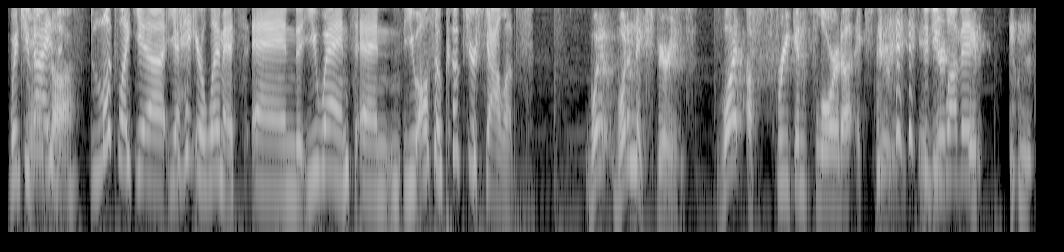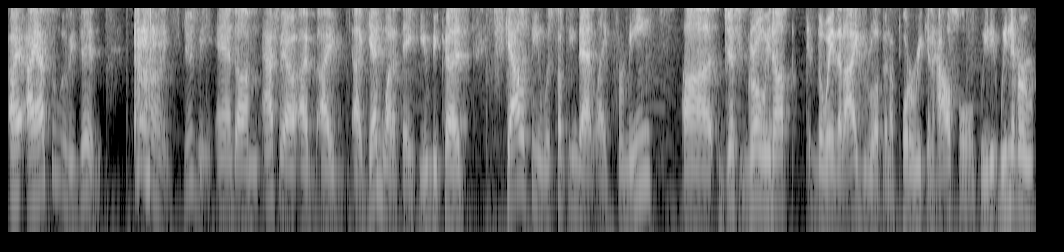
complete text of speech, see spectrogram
Which you And, guys uh, looked like you you hit your limits and you went and you also cooked your scallops. What what an experience! What a freaking Florida experience! Did you love it? if- I, I absolutely did. Excuse me. And um, Ashley, I, I, I again want to thank you because scalloping was something that, like, for me, uh, just growing up the way that I grew up in a Puerto Rican household, we we never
